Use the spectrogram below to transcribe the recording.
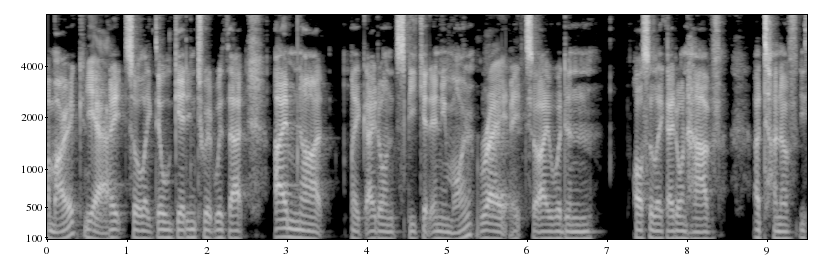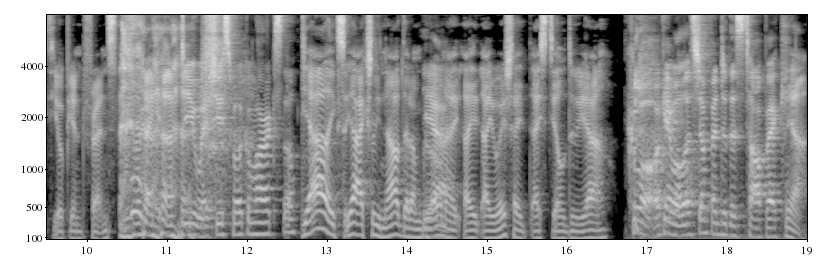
Amharic, Yeah. right? So like they will get into it with that. I'm not like I don't speak it anymore, Right. right? So I wouldn't. Also, like I don't have a ton of Ethiopian friends. right. Do you wish you spoke Amharic still? Yeah, like so, yeah. Actually, now that I'm grown, Yeah. I, I I wish I I still do. Yeah, Cool. Okay. Well, let's jump into this topic. yeah,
